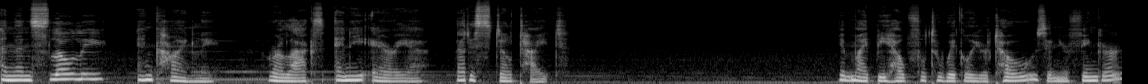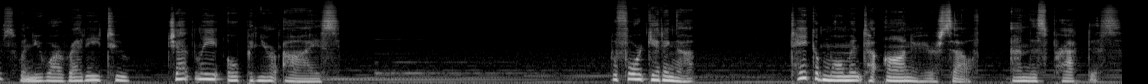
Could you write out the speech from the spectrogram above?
and then slowly and kindly relax any area that is still tight. It might be helpful to wiggle your toes and your fingers when you are ready to gently open your eyes. Before getting up, take a moment to honor yourself and this practice.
